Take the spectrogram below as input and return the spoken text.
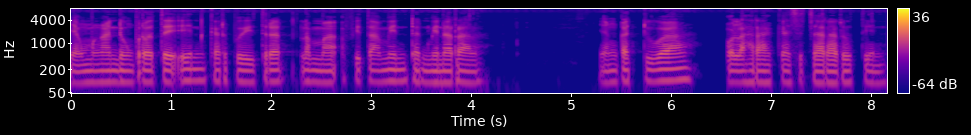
yang mengandung protein, karbohidrat, lemak, vitamin, dan mineral. Yang kedua, olahraga secara rutin.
